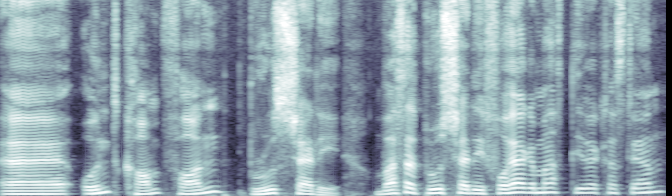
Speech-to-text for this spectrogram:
äh, und kommt von Bruce Shelley. Und was hat Bruce Shelley vorher gemacht, lieber Christian?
